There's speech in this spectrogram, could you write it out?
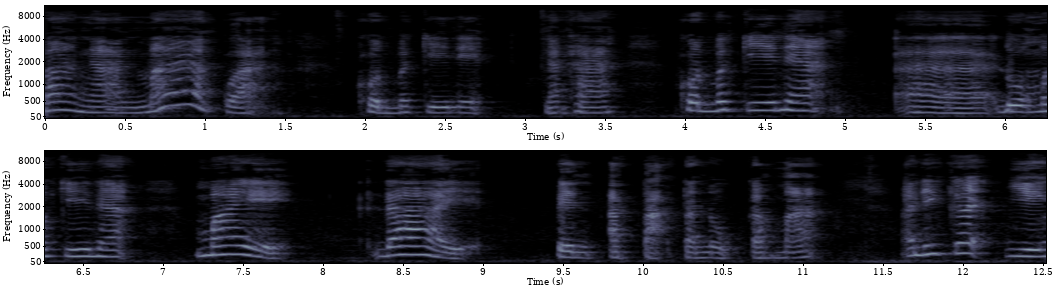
บ้างานมากกว่าคนเมื่อกี้เนี่ยนะคะ คนเมื่อกี้เนี่ยดวงเมื่อกี้เนี่ยไม่ได้เป็นอัตตะตนุกรรมะ อันนี้ก็ยิง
